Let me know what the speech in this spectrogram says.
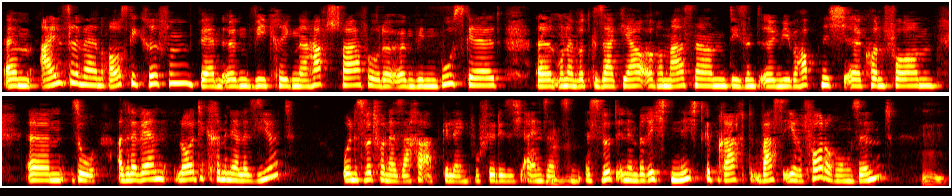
Ähm, Einzelne werden rausgegriffen, werden irgendwie kriegen eine Haftstrafe oder irgendwie ein Bußgeld ähm, und dann wird gesagt, ja, eure Maßnahmen, die sind irgendwie überhaupt nicht äh, konform. Ähm, so, also da werden Leute kriminalisiert und es wird von der Sache abgelenkt, wofür die sich einsetzen. Mhm. Es wird in den Berichten nicht gebracht, was ihre Forderungen sind. Mhm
